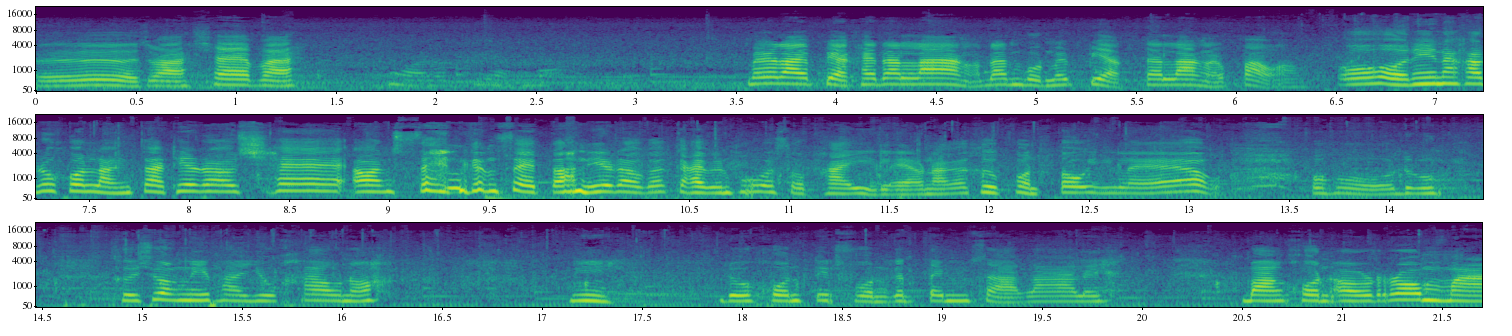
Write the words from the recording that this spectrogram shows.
เออจ้าแช่ไป ไม่เป็นไรเปียกแค่ด้านล่าง ด้านบนไม่เปียกด้านล่างหรือเปล่าเอาโอ้โหนี่นะคะ ทุกคนหลังจากที่เราแช่ออนเซ็นกันเสร็จตอนนี้เราก็กลายเป็นผู้ประสบภัยอีกแล้วนะก็คือฝนตกอีกแล้ว โอ้โหดู คือช่วงนี้พายุเข้าเนาะนี่ดูคนติดฝนกันเต็มศาลาเลย บางคนเอาร่มมา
